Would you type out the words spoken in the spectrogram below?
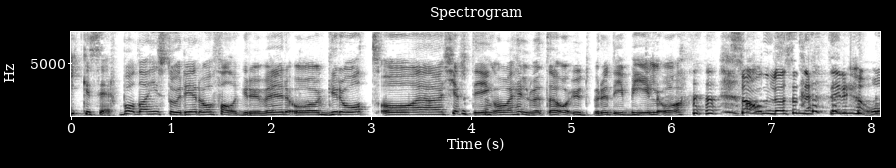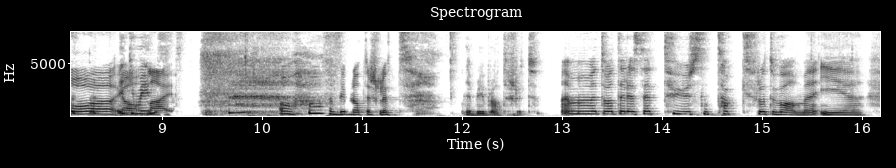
ikke ser. Både av historier og fallgruver og gråt og eh, kjefting og helvete og utbrudd i bil og Søvnløse netter og ja, Ikke minst. Nei. Åh, det blir bra til slutt. Det blir bra til slutt. Men vet du hva, Therese? Tusen takk for at du var med i eh,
